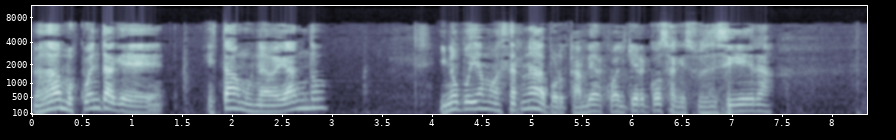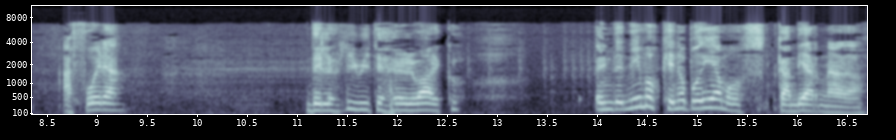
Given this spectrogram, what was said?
nos dábamos cuenta que estábamos navegando y no podíamos hacer nada por cambiar cualquier cosa que sucediera afuera de los límites del barco, entendimos que no podíamos cambiar nada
